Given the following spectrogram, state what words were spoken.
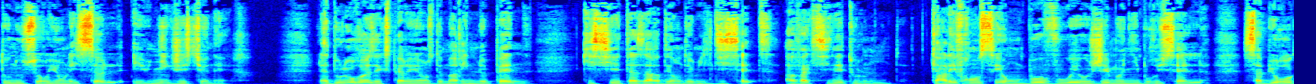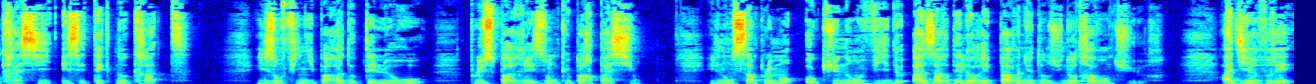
dont nous serions les seuls et uniques gestionnaires la douloureuse expérience de Marine Le Pen, qui s'y est hasardée en 2017, a vacciné tout le monde. Car les Français ont beau vouer aux gémonies Bruxelles, sa bureaucratie et ses technocrates, ils ont fini par adopter l'euro, plus par raison que par passion. Ils n'ont simplement aucune envie de hasarder leur épargne dans une autre aventure. À dire vrai,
